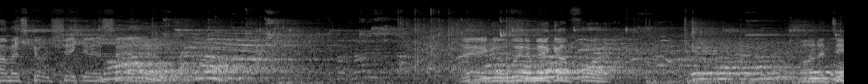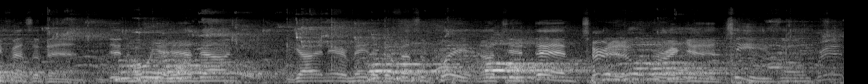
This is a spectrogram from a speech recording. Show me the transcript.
Comets coach shaking his head. There you go. Way to make up for it. on the defensive end. You didn't hold your head down. You got in there and made a defensive play. Not you then Turn it over again. Cheese on bread.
